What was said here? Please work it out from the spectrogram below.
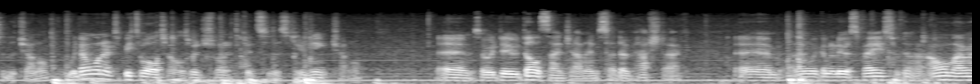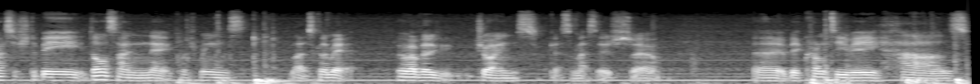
to the channel. We don't want it to be to all channels, we just want it to be to this unique channel. Um, so we do dollar sign channel instead of hashtag. Um, and then we're going to do a space. We're gonna, I want my message to be dollar sign Nick, which means that it's going to be whoever joins gets a message. So uh, it'll be Cron TV has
